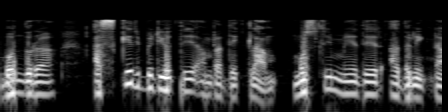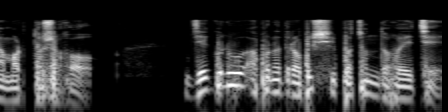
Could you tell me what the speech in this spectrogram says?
বন্ধুরা, আজকের ভিডিওতে আমরা দেখলাম মুসলিম মেয়েদের আধুনিক নাম অর্থসহ, যেগুলো আপনাদের অবশ্যই পছন্দ হয়েছে।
